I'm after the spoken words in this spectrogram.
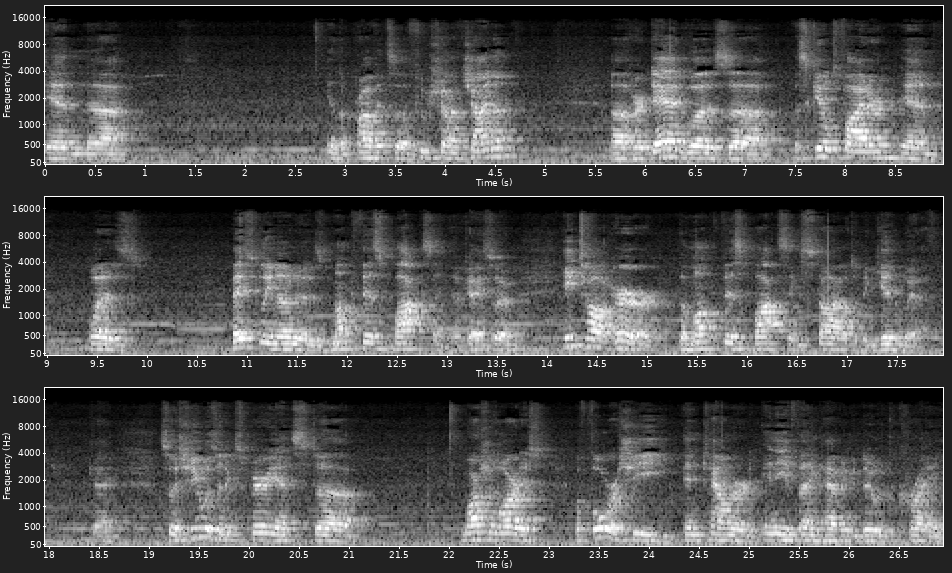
in in the province of Fushan, China. Uh, her dad was uh, a skilled fighter in what is basically known as monk fist boxing. Okay, so he taught her the monk fist boxing style to begin with. Okay, so she was an experienced uh, martial artist before she encountered anything having to do with the crane.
